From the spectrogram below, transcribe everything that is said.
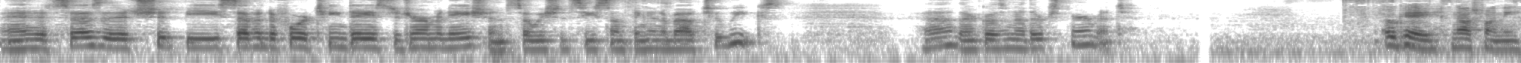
And it says that it should be 7 to 14 days to germination, so we should see something in about two weeks. Uh, there goes another experiment. Okay, not funny.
